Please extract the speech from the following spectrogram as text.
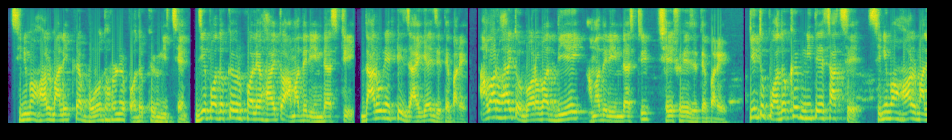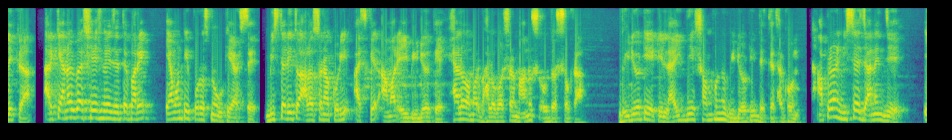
সিনেমা হল মালিকরা বড় ধরনের পদক্ষেপ নিচ্ছেন। যে পদক্ষেপের ফলে হয়তো আমাদের ইন্ডাস্ট্রি দারুণ একটি জায়গায় যেতে পারে। আবার হয়তো বরবাদ দিয়েই আমাদের ইন্ডাস্ট্রি শেষ হয়ে যেতে পারে। কিন্তু পদক্ষেপ নিতে চাচ্ছে সিনেমা হল মালিকরা, আর কেনই বা শেষ হয়ে যেতে পারে এমনটি প্রশ্ন উঠে আসছে। বিস্তারিত আলোচনা করি আজকের আমার এই ভিডিওতে। হ্যালো আমার ভালোবাসার মানুষ ও দর্শকরা। ভিডিওটি এটি লাইক দিয়ে সম্পূর্ণ ভিডিওটি দেখতে থাকুন। আপনারা নিশ্চয় জানেন যে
